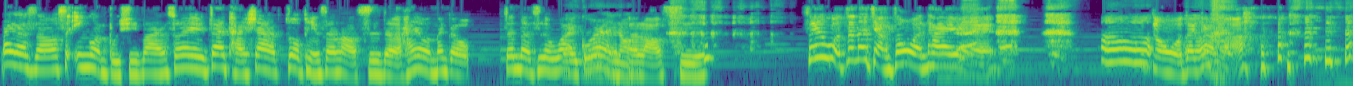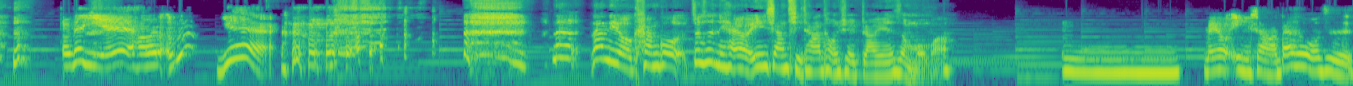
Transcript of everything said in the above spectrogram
那个时候是英文补习班，所以在台下做评审老师的，还有那个真的是外国人的老师，所以我真的讲中文他也哦，不懂我在干嘛？我在耶，好，嗯，耶。那那你有看过？就是你还有印象其他同学表演什么吗？嗯，没有印象，但是我只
